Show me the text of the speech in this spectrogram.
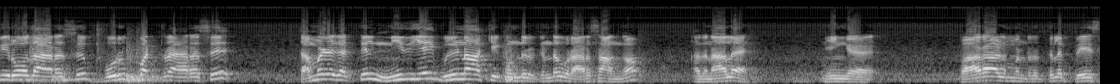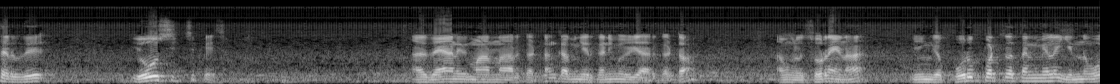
விரோத அரசு பொறுப்பற்ற அரசு தமிழகத்தில் நிதியை வீணாக்கி கொண்டிருக்கின்ற ஒரு அரசாங்கம். அதனால் நீங்கள் பாராளுமன்றத்தில் பேசுறது யோசித்து பேசணும். அது தயாநிதி மாறனாக இருக்கட்டும் கவிஞர் கனிமொழியாக இருக்கட்டும் அவங்களுக்கு சொல்கிறேன்னா நீங்கள் பொறுப்பற்ற தன்மையில் என்னவோ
